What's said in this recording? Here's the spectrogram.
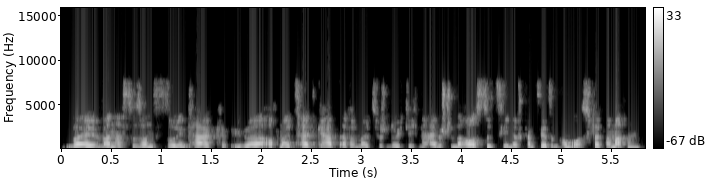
weil wann hast du sonst so den Tag über auch mal Zeit gehabt, einfach mal zwischendurch dich eine halbe Stunde rauszuziehen? Das kannst du jetzt im Homeoffice vielleicht mal machen.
